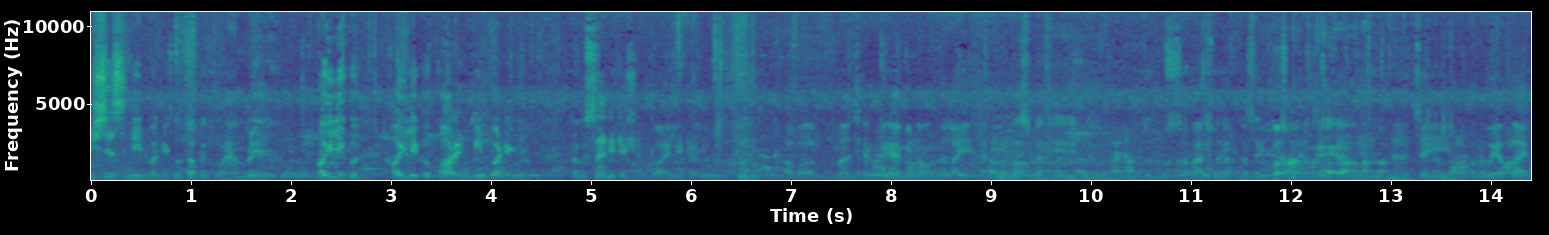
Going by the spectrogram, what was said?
विशेष निड भनेको तपाईँको हाम्रो अहिलेको अहिलेको करेन्ट निड भनेको तपाईँको सेनिटेसन टोयलेटहरू अब मान्छेहरू बिरामी नहुनलाई अनि त्यसपछि त्यो जुन सफा सुग्घर जसरी बस्नु चाहिँ वे अफ लाइफ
